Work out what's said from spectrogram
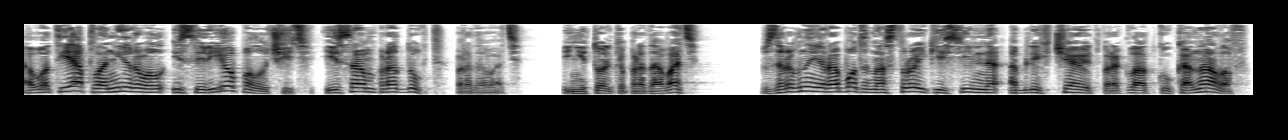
А вот я планировал и сырье получить, и сам продукт продавать. И не только продавать, Взрывные работы на стройке сильно облегчают прокладку каналов,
